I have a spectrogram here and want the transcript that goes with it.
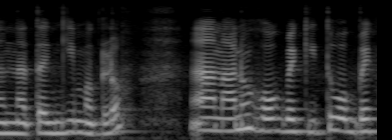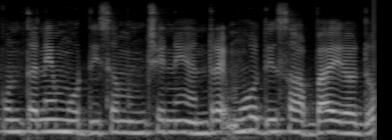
ನನ್ನ ತಂಗಿ ಮಗಳು. ನಾನು ಹೋಗಬೇಕಿತ್ತು. ಹೋಗಬೇಕು ಅಂತಲೇ ಮೂರು ದಿವಸ ಮುಂಚೆನೇ. ಅಂದರೆ ಮೂರು ದಿವಸ ಹಬ್ಬ ಇರೋದು.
